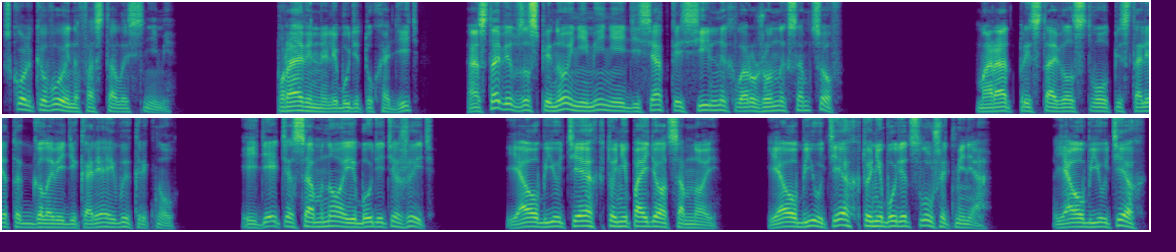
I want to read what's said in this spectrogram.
Сколько воинов осталось с ними? Правильно ли будет уходить, оставив за спиной не менее десятка сильных вооруженных самцов? Марат приставил ствол пистолета к голове дикаря и выкрикнул. Идите со мной и будете жить. Я убью тех, кто не пойдет со мной. Я убью тех, кто не будет слушать меня. Я убью тех,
